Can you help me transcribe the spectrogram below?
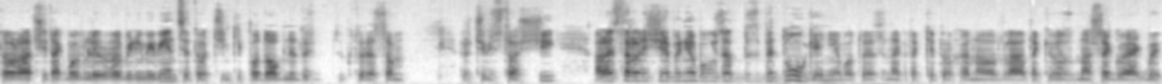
to raczej tak mogli, robili mniej więcej te odcinki podobne, do, które są w rzeczywistości, ale starali się, żeby nie były zbyt długie, nie, bo to jest jednak takie trochę, no dla takiego naszego jakby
